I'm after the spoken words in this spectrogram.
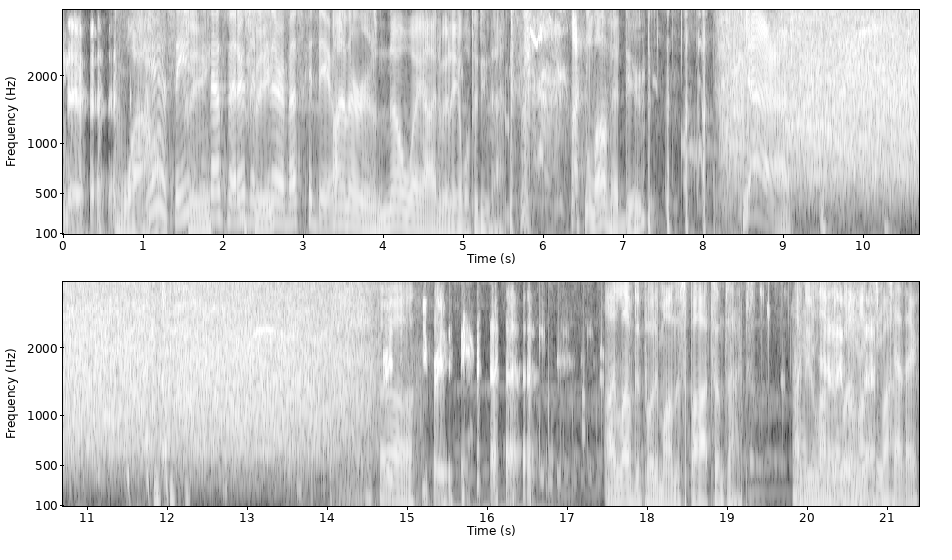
There. Wow. Yeah, see, I think that's better than See? either of us could do. Uh, there is no way I'd have been able to do that. I love it, dude. yes. Crazy. Oh. You crazy. I love to put him on the spot sometimes. I do love Yeah, to put him on the that. each spot. other.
